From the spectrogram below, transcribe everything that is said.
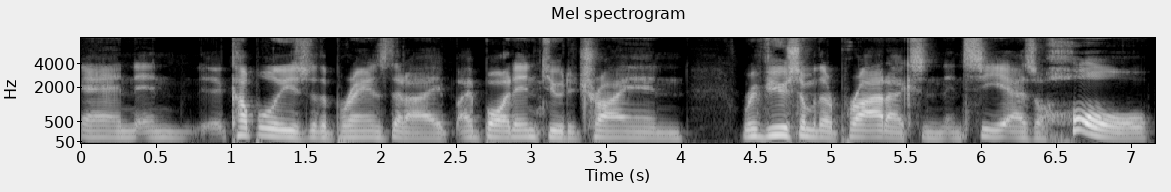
and and a couple of these are the brands that I, I bought into to try and review some of their products and, and see as a whole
